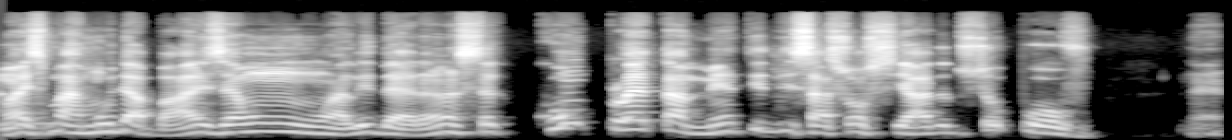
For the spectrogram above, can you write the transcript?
Mas Mahmoud Abbas é uma liderança completamente desassociada do seu povo, né?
